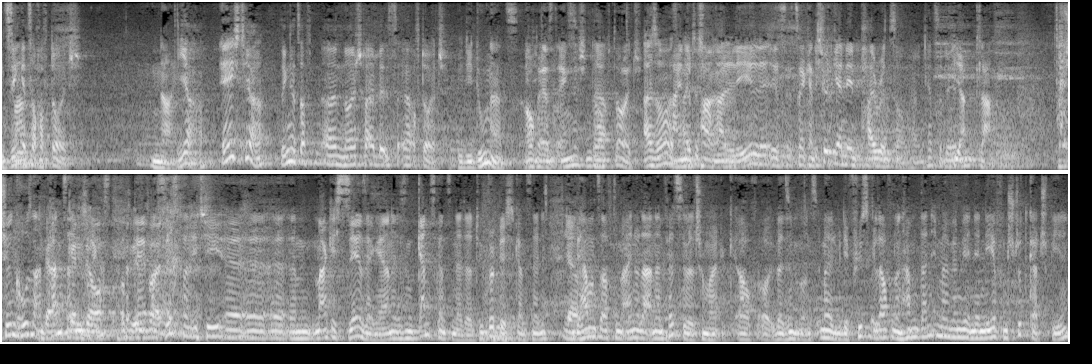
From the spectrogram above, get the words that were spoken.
Und Sing zwar- jetzt auch auf Deutsch. Nein. Ja. Echt? Ja, Sing jetzt auf äh, neue Schreibe ist äh, auf Deutsch. Wie die Donuts. Auch die erst Donuts. Englisch und Ja. dann auf Deutsch. Also, eine. Parallele ist jetzt erkennt. Ich würde gerne den Pirate-Song hören. Kennst du den? Ja, klar. Schönen Gruß an Ja, Panzer. kenn ich auch, auf jeden Der Fall. Bassist von Ichi äh, äh, äh, mag ich sehr, sehr gerne. Ist ein ganz, ganz netter Typ. Wirklich ganz nett. Ja. Wir haben uns auf dem einen oder anderen Festival schon mal auch äh, über, sind wir uns immer über die Füße gelaufen und haben dann immer, wenn wir in der Nähe von Stuttgart spielen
